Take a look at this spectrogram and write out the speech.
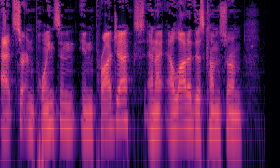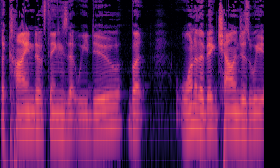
at certain points in, in projects. And I, a lot of this comes from the kind of things that we do. But one of the big challenges we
